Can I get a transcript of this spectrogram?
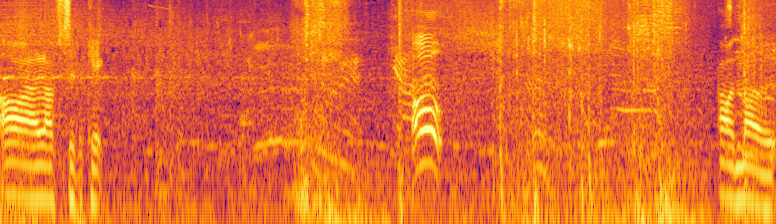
oh, I love super kick. Oh! Oh no.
